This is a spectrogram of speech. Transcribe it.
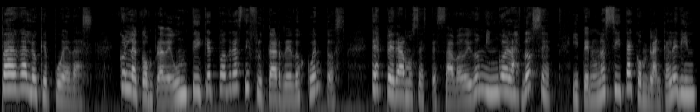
Paga lo que puedas. Con la compra de un ticket podrás disfrutar de dos cuentos. Te esperamos este sábado y domingo a las 12 y ten una cita con Blanca Levín,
